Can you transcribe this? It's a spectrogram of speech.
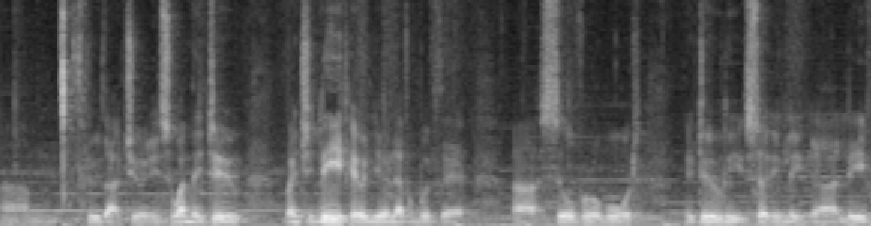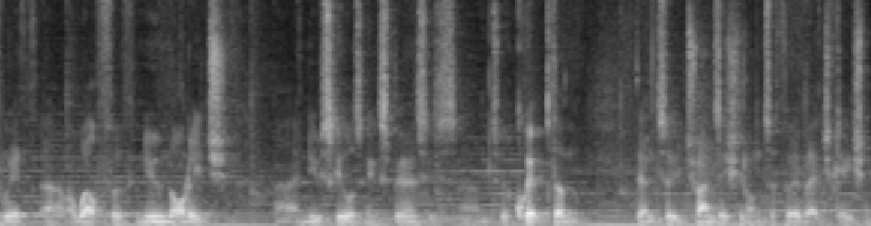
um, through that journey. So when they do eventually leave here in year 11 with their uh, silver award, they do leave, certainly leave, uh, leave with uh, a wealth of new knowledge, uh, new skills and experiences um, to equip them then to transition on to further education.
